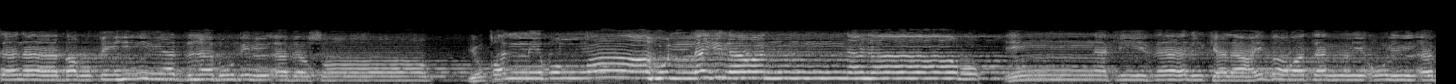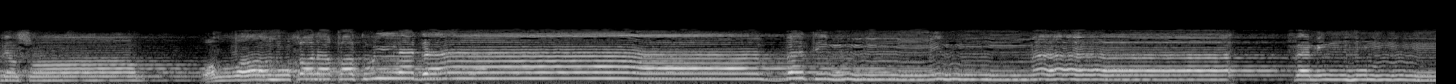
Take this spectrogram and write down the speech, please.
سنا برقه يذهب بالأبصار. يقلب الله الليل والنهار. إن في ذلك لعبرة لأولي الأبصار. والله خلق كل دابة من ماء فمنهم من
